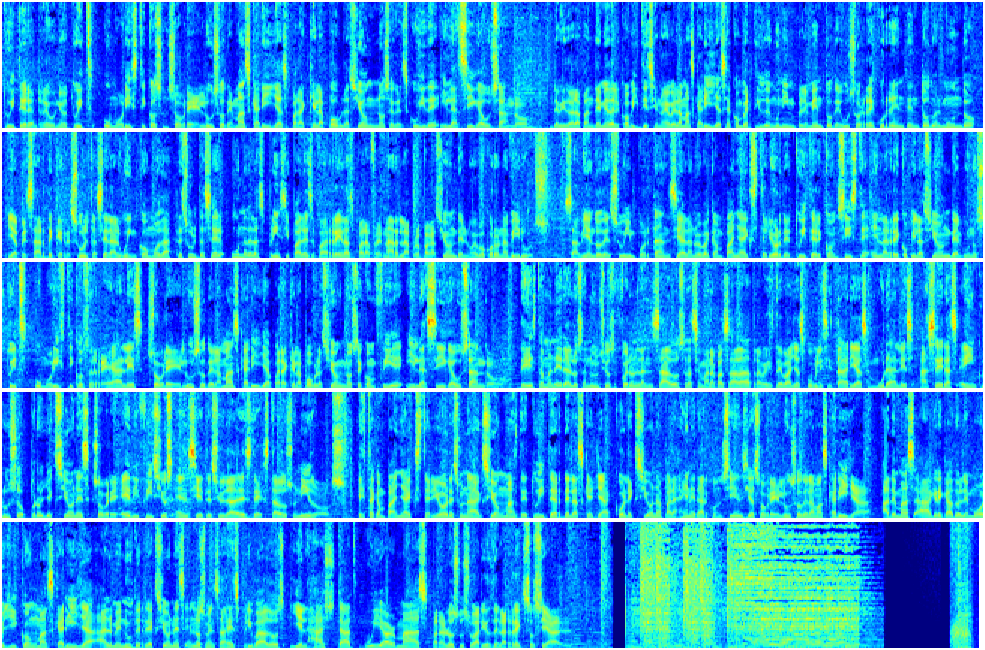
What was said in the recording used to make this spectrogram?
Twitter reunió tweets humorísticos sobre el uso de mascarillas para que la población no se descuide y las siga usando. Debido a la pandemia del COVID-19, la mascarilla se ha convertido en un implemento de uso recurrente en todo el mundo y a pesar de que resulta ser algo incómoda, resulta ser una de las principales barreras para frenar la propagación del nuevo coronavirus. Sabiendo de su importancia, la nueva campaña exterior de Twitter consiste en la recopilación de algunos tweets humorísticos reales sobre el uso de la mascarilla para que la población no se confíe y la siga usando. De esta manera, los anuncios fueron lanzados la semana pasada a través de vallas publicitarias, murales, aceras e incluso proyecciones sobre edificios en siete ciudades de Estados Unidos. Esta campaña exterior es una acción más de Twitter de las que ya colecciona para generar conciencia sobre el uso de la mascarilla. Además, ha agregado el emoji con mascarilla al menú de reacciones en los mensajes privados y el hashtag WeAreMass para los usuarios de la red social.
